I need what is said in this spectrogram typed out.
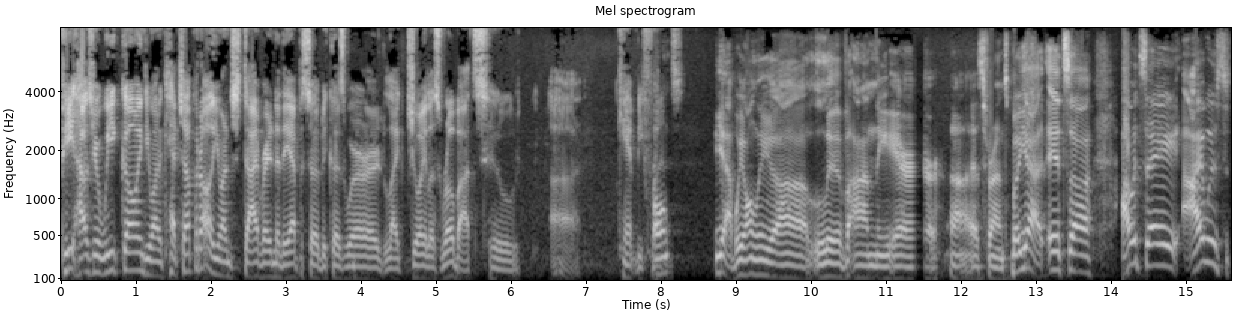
Pete, how's your week going? Do you want to catch up at all? Or you want to just dive right into the episode because we're like joyless robots who uh, can't be friends? yeah, we only uh, live on the air uh, as friends. But yeah, it's. Uh, I would say I was.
